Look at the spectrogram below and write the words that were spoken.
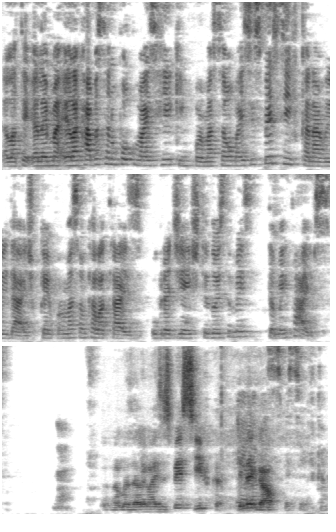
ela, tem, ela, é, ela acaba sendo um pouco mais rica em informação, mais específica, na verdade, porque a informação que ela traz, o gradiente T2 também, também traz, né? Mas ela é mais específica. Que ela é legal. É mais específica.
